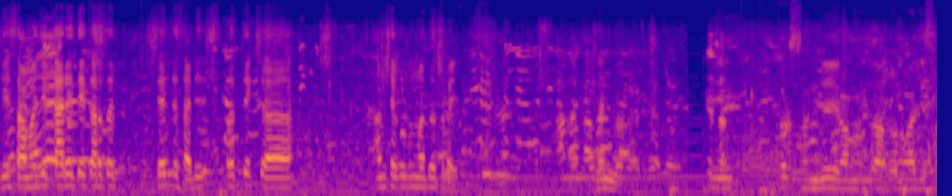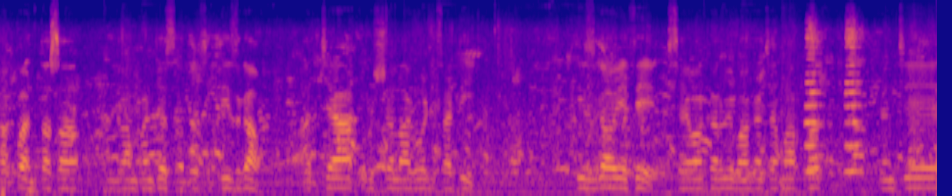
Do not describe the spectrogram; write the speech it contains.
जे सामाजिक कार्य ते करतात त्यांच्यासाठी प्रत्यक्ष अ, आमच्याकडून मदत राहील. तर संजय रामन जाधव माजी सरपंच तसा ग्रामपंचायत सदस्य तिसगाव. आजच्या वृक्ष लागवडीसाठी तिसगाव येथे सेवाकर विभागाच्या मार्फत त्यांचे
